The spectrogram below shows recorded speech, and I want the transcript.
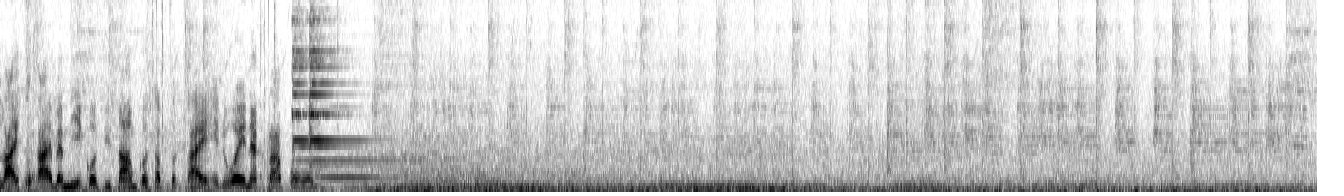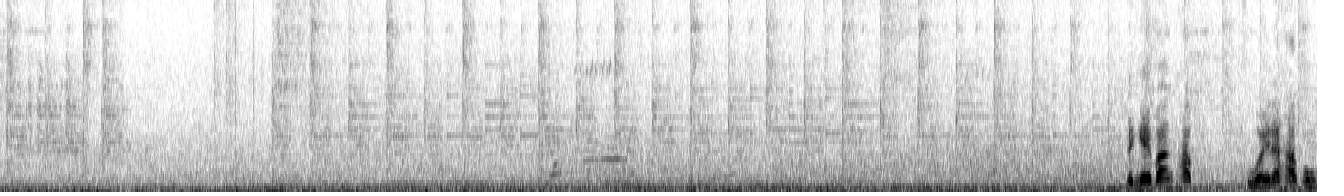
ไลฟ์สไตล์แบบนี้กดติดตามกด subscribe ให้ด้วยนะครับผม เป็นไงบ้างครับ สวยนะครับผม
